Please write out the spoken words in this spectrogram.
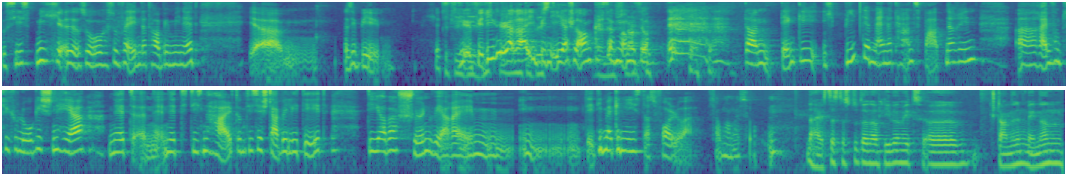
du siehst mich, also, so verändert habe ich mich nicht. Ja, also ich bin jetzt für, die, für die Hörer, ich bin eher schlank, sagen wir mal so. Dann denke ich, ich biete meiner Tanzpartnerin äh, rein vom Psychologischen her nicht, nicht diesen Halt und diese Stabilität, die aber schön wäre, im, in, die, die man genießt als Follower, sagen wir mal so. Na, heißt das, dass du dann auch lieber mit äh, gestandenen Männern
